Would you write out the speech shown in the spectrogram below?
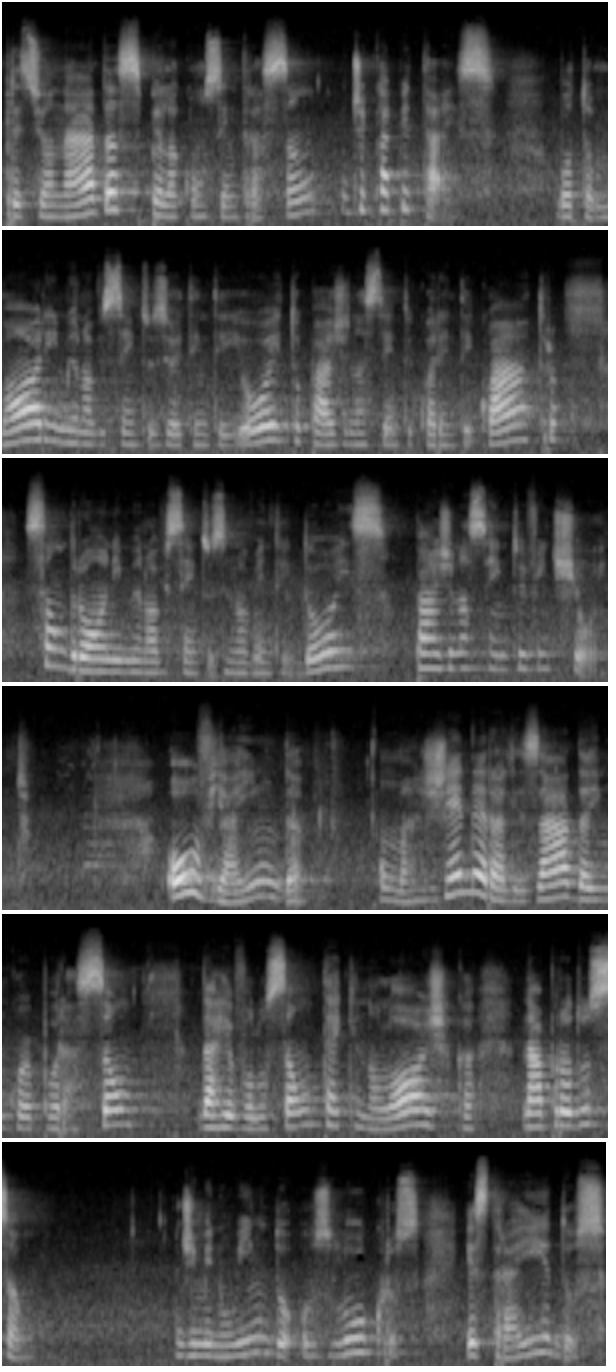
pressionadas pela concentração de capitais. Botomori, em 1988, página 144, Sandrone, 1992, página 128. Houve ainda uma generalizada incorporação da revolução tecnológica na produção, diminuindo os lucros extraídos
